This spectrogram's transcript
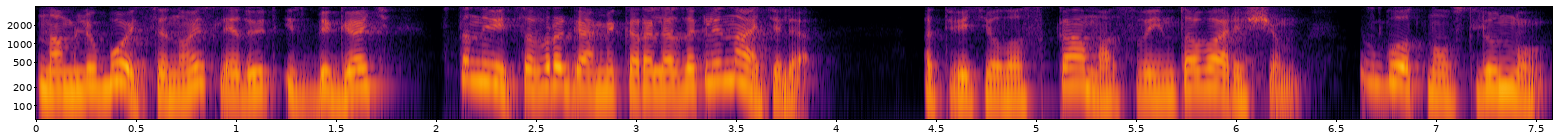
нам любой ценой следует избегать становиться врагами короля-заклинателя», ответила Скама своим товарищам, сглотнув слюну.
